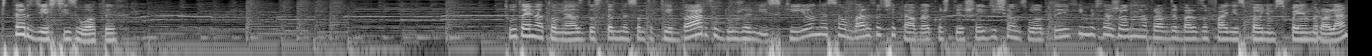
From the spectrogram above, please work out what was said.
Czterdzieści złotych. Tutaj natomiast dostępne są takie bardzo duże miski i one są bardzo ciekawe, kosztuje 60 zł i myślę, że one naprawdę bardzo fajnie spełnią swoją rolę.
